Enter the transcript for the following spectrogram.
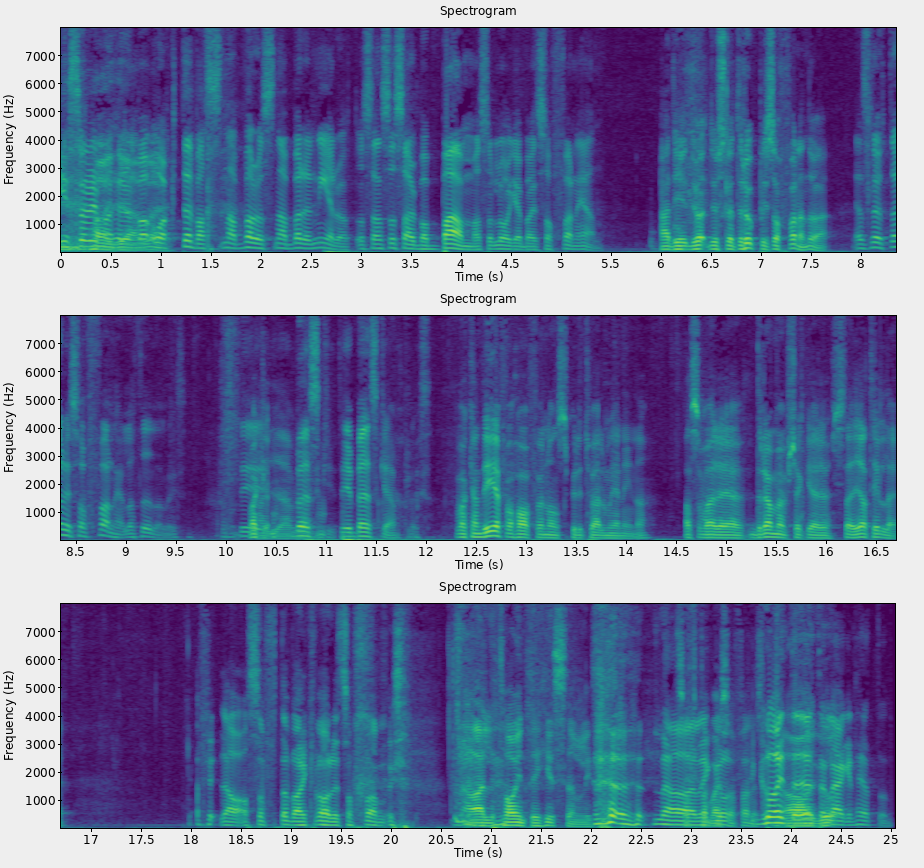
insåg vi bara hur den bara åkte bara snabbare och snabbare neråt. Och sen så sa det bara bam och så låg jag bara i soffan igen. Ja, det, du, du slutar upp i soffan ändå? Jag slutar i soffan hela tiden liksom. Alltså, Det är det är best camp liksom. Vad kan det för, ha för någon spirituell mening då? Alltså vad är det drömmen försöker säga till dig? Ja, softa bara kvar i soffan liksom Ja, eller ta inte hissen liksom. Nej, i gå, liksom. gå inte Ja, ut ur lägenheten.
